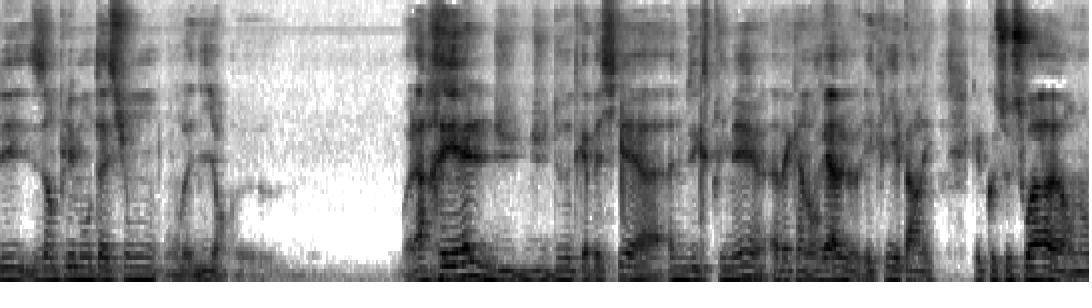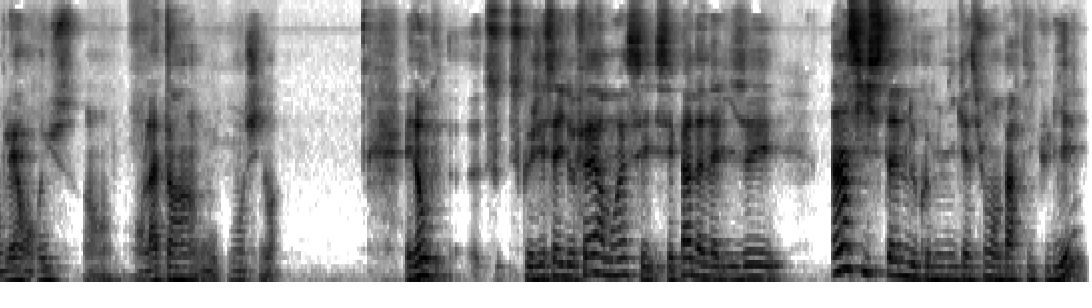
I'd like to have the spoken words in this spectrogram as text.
les implémentations, on va dire, euh, voilà, réelles de notre capacité à, nous exprimer avec un langage écrit et parlé, quel que ce soit en anglais, en russe, en, latin ou en chinois. Et donc, ce que j'essaye de faire, moi, c'est pas d'analyser un système de communication en particulier,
